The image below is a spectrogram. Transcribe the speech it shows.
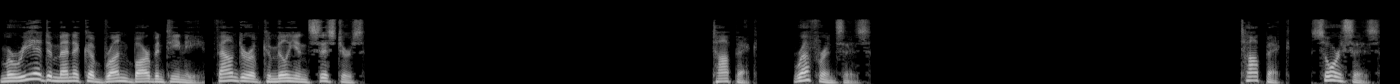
Maria Domenica Brun Barbantini, founder of Camillian Sisters. References. Sources.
